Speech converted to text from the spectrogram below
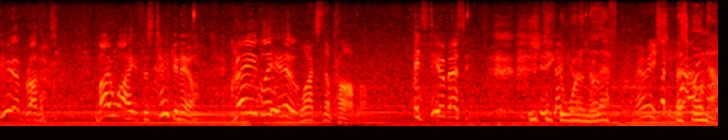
Dear brothers, my wife is taken ill. Gravely ill. What's the problem? It's dear Bessie. You She's take the one on the left. Where is she? Let's go now.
